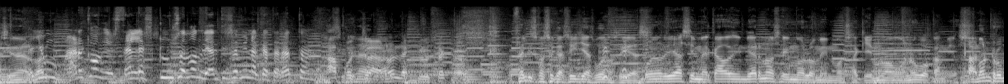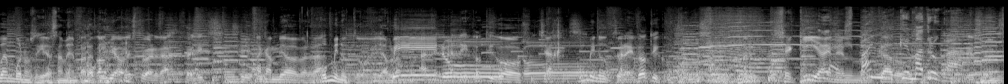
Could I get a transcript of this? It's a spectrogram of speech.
del Hay barco. un barco que está en la exclusa donde antes había una catarata. Ah, pues nada. claro, la exclusa, claro. Félix José Casillas, buenos días. Buenos días, sin mercado de invierno seguimos los mismos aquí, no, no hubo cambios. Ramón Rubén, buenos días también para Ha ti. cambiado esto, ¿verdad, Félix? Ha cambiado, ¿verdad? Un minuto y hablamos. Minuto. Anecdóticos fichajes. Un minuto. Anecdóticos. Sequía en el España mercado. que madruga. Eso es.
